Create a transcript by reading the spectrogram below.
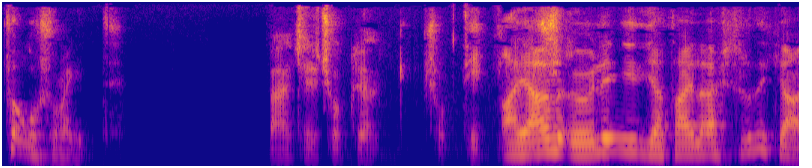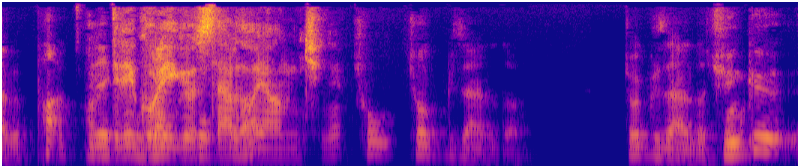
çok hoşuma gitti. Bence de çok güzel. Çok teknik. Ayağını öyle iyi yataylaştırdı ki abi. Pat, Abi direkt, uzak orayı gösterdi ayağının içini. Çok çok güzeldi o. Çok güzeldi. Çünkü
